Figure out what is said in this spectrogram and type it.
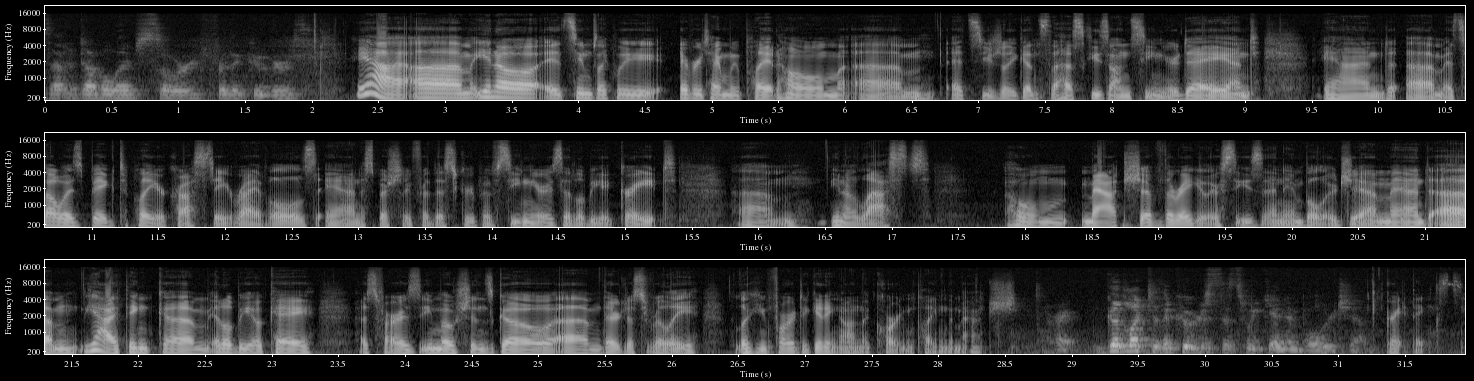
Is that a double-edged sword for the Cougars? Yeah, um, you know, it seems like we every time we play at home, um, it's usually against the Huskies on Senior Day, and and um, it's always big to play your cross-state rivals, and especially for this group of seniors, it'll be a great, um, you know, last home match of the regular season in Bohler Gym. And um, yeah, I think um, it'll be okay as far as emotions go. They're just really looking forward to getting on the court and playing the match. Good luck to the Cougars this weekend in Bohler, Gym. Great. Thanks.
